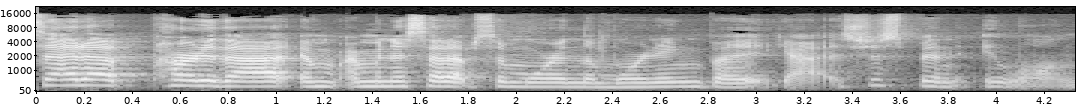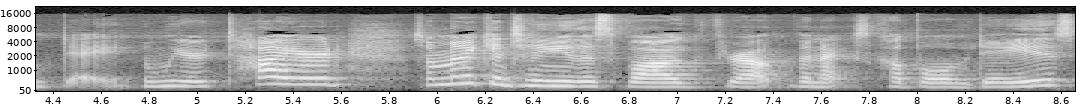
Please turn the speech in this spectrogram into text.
set up part of that and I'm gonna set up some more in the morning, but yeah, it's just been a long day and we are tired. So I'm gonna continue this vlog throughout the next couple of days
